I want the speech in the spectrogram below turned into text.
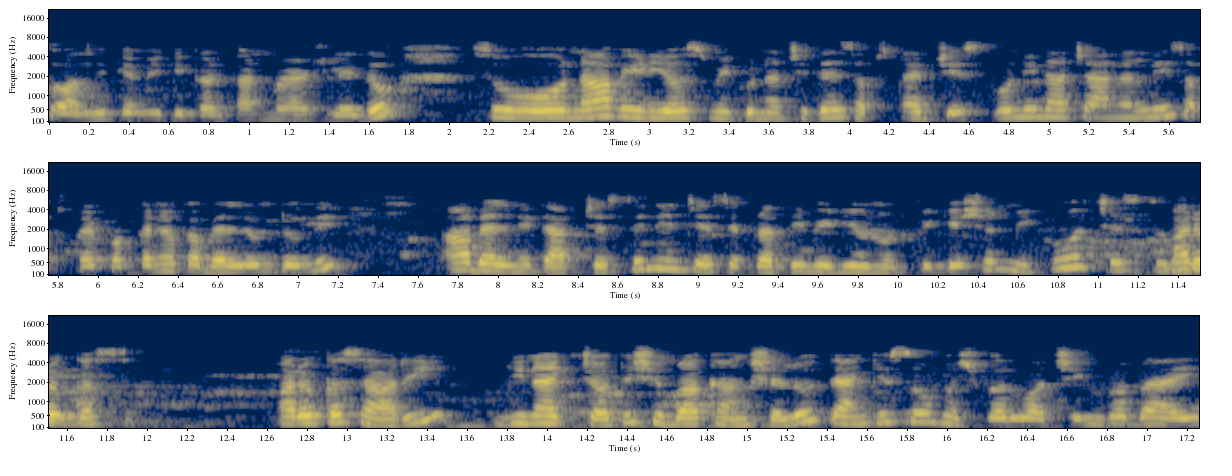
సో అందుకే మీకు ఇక్కడ కనబడట్లేదు. సో నా వీడియోస్ మీకు నచ్చితే సబ్స్క్రైబ్ చేసుకోండి. నా ఛానల్ని సబ్స్క్రైబ్ పక్కనే ఒక బెల్ ఉంటుంది. ఆ బెల్ని ట్యాప్ చేస్తే నేను చేసే ప్రతి వీడియో నోటిఫికేషన్ మీకు వచ్చేస్తుంది. మరొక మరొకసారి వినాయక చవితి శుభాకాంక్షలు. Thank you so much for watching. Bye.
